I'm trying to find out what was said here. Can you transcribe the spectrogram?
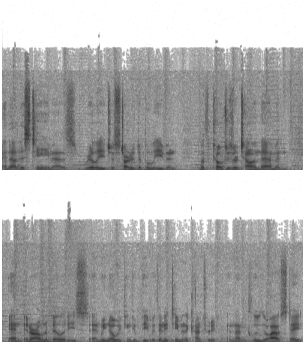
And uh, this team has really just started to believe in what the coaches are telling them and, and in our own abilities. And we know we can compete with any team in the country, and that includes Ohio State.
